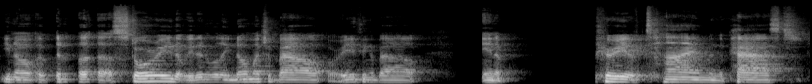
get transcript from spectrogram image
you know, a, a, a story that we didn't really know much about or anything about in a period of time in the past,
